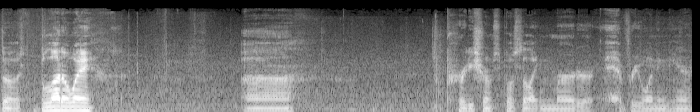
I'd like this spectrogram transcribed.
Throw the blood away. Uh pretty sure I'm supposed to like murder everyone in here.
